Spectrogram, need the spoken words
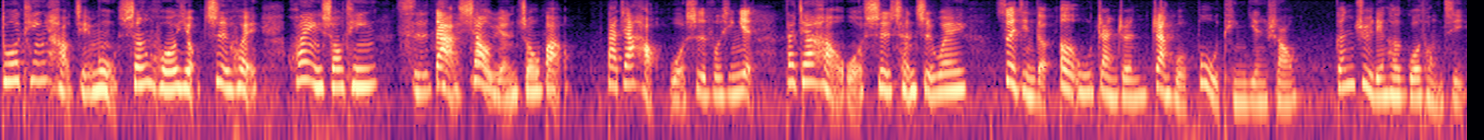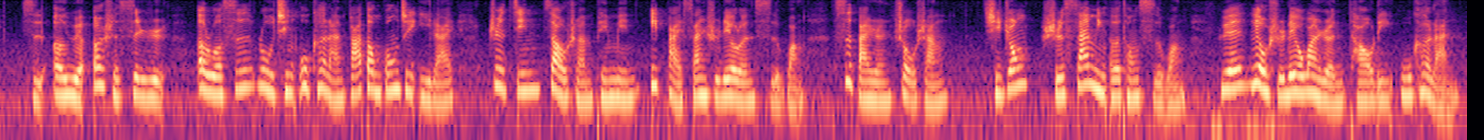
多听好节目，生活有智慧。欢迎收听慈大校园周报。大家好，我是傅新燕。大家好，我是陈芷薇。最近的俄乌战争，战火不停燃烧。根据联合国统计，自二月二十四日俄罗斯入侵乌克兰发动攻击以来，至今造成平民一百三十六人死亡，四百人受伤，其中十三名儿童死亡，约六十六万人逃离乌克兰。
